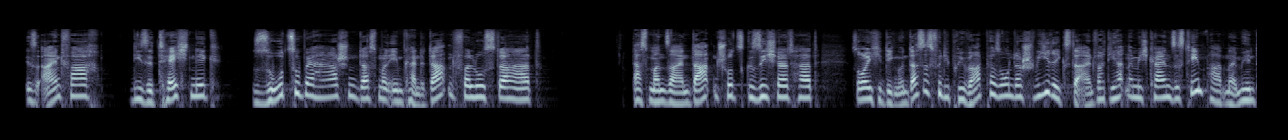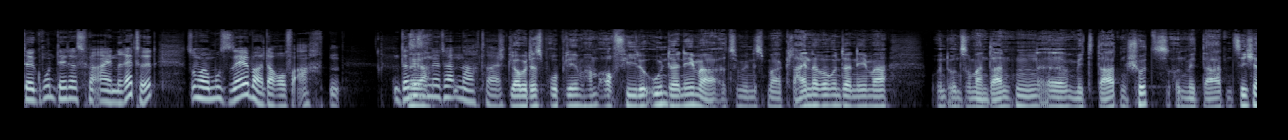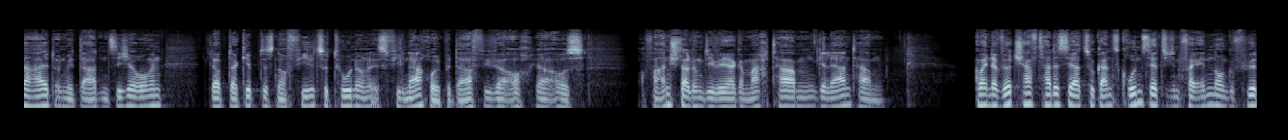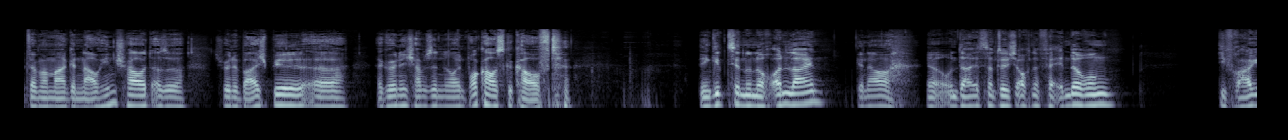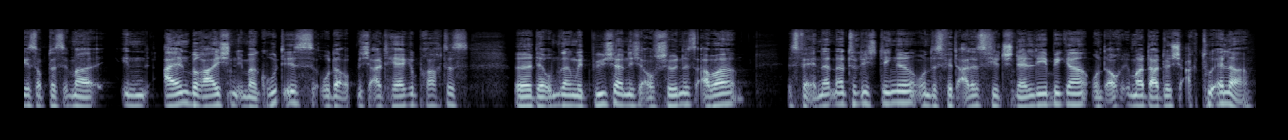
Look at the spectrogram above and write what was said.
ist einfach diese Technik so zu beherrschen, dass man eben keine Datenverluste hat, dass man seinen Datenschutz gesichert hat, solche Dinge. Und das ist für die Privatperson das Schwierigste einfach. Die hat nämlich keinen Systempartner im Hintergrund, der das für einen rettet, sondern man muss selber darauf achten. Und das naja, ist in der Tat ein Nachteil. Ich glaube, das Problem haben auch viele Unternehmer, zumindest mal kleinere Unternehmer und unsere Mandanten äh, mit Datenschutz und mit Datensicherheit und mit Datensicherungen. Ich glaube, da gibt es noch viel zu tun und ist viel Nachholbedarf, wie wir auch ja aus auch Veranstaltungen, die wir ja gemacht haben, gelernt haben. Aber in der Wirtschaft hat es ja zu ganz grundsätzlichen Veränderungen geführt, wenn man mal genau hinschaut. Also schöne Beispiel, äh, Herr König, haben Sie einen neuen Brockhaus gekauft? Den gibt's ja nur noch online. Genau. Ja, und da ist natürlich auch eine Veränderung. Die Frage ist, ob das immer in allen Bereichen immer gut ist oder ob nicht althergebrachtes äh, der Umgang mit Büchern nicht auch schön ist, aber es verändert natürlich Dinge und es wird alles viel schnelllebiger und auch immer dadurch aktueller.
